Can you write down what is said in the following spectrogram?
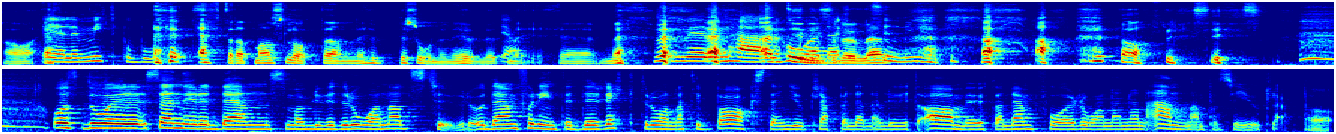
Ja, Eller mitt på bordet. Efter att man slått den personen i huvudet Ja. med, eh, med, Med den här hårda tidningsrullen. tidningen. ja, precis. Och då är det, sen är det den som har blivit rånads tur. Och den får inte direkt råna tillbaks den julklappen den har blivit av med. Utan den får råna någon annan på sin julklapp. Ja,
